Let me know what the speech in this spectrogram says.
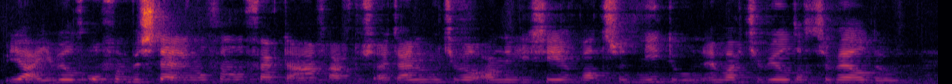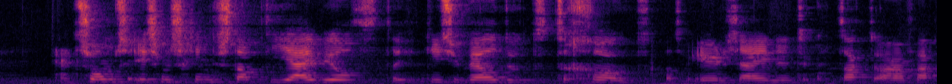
Ja, je wilt of een bestelling of een offerte aanvragen. Dus uiteindelijk moet je wel analyseren wat ze niet doen en wat je wilt dat ze wel doen. En soms is misschien de stap die jij wilt, die ze wel doet, te groot. Wat we eerder zeiden, de contactaanvraag.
